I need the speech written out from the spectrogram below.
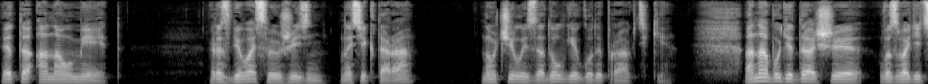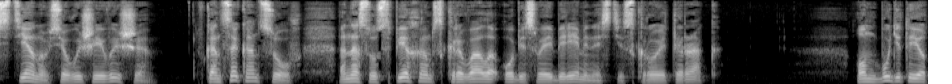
Это она умеет. Разбивать свою жизнь на сектора научилась за долгие годы практики. Она будет дальше возводить стену все выше и выше. В конце концов, она с успехом скрывала обе свои беременности, скроет и рак. Он будет ее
